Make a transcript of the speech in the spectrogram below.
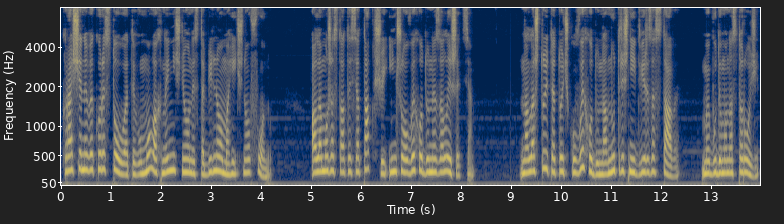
Краще не використовувати в умовах нинішнього нестабільного магічного фону. Але може статися так, що іншого виходу не залишиться. Налаштуйте точку виходу на внутрішній двір застави. Ми будемо насторожі.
